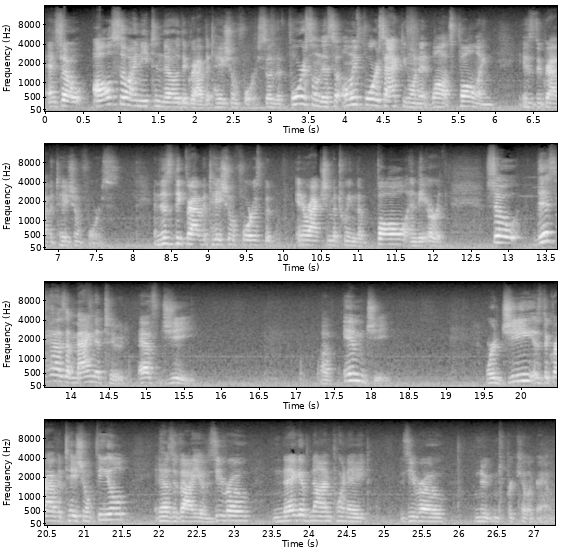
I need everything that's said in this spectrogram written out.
and so also I need to know the gravitational force. So the force on this, the only force acting on it while it's falling is the gravitational force. And this is the gravitational force interaction between the ball and the earth. So this has a magnitude, Fg, of mg, where g is the gravitational field. It has a value of 0, negative 9.8, 0 newtons per kilogram.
